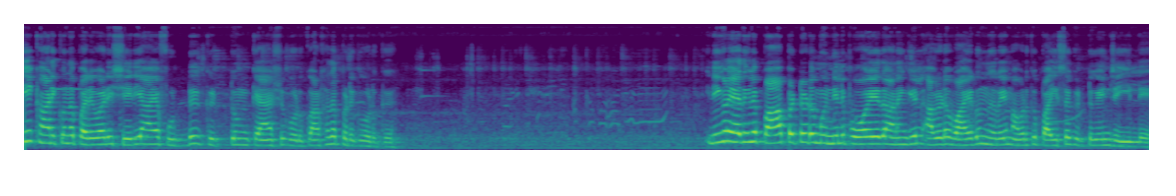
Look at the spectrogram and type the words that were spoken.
ഈ കാണിക്കുന്ന പരിപാടി ശരിയായ ഫുഡ് കിട്ടും ക്യാഷ് കൊടുക്കും അർഹതപ്പെടുക്ക് കൊടുക്ക്. നിങ്ങൾ ഏതെങ്കിലും പാവപ്പെട്ടവരുടെ മുന്നിൽ പോയതാണെങ്കിൽ അവരുടെ വയറും നിറയും അവർക്ക് പൈസ കിട്ടുകയും ചെയ്യില്ലേ?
